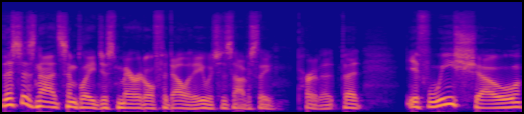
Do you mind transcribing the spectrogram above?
this is not simply just marital fidelity, which is obviously part of it, but if we show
